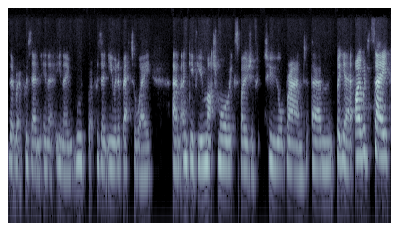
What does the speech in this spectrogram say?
that represent in a, you know, would represent you in a better way um, and give you much more exposure to your brand. Um, but yeah, I would say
